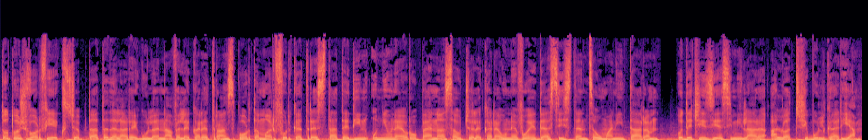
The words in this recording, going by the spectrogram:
Totuși vor fi exceptate de la regulă navele care transportă mărfuri către state din Uniunea Europeană sau cele care au nevoie de asistență umanitară. O decizie similară a luat și Bulgaria.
